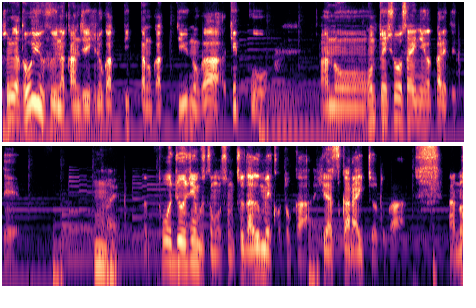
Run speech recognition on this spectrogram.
それがどういう風な感じで広がっていったのかっていうのが結構、あのー本当に詳細に描かれてて、うん。はい登場人物もその津田梅子とか平塚来長とか、あの、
